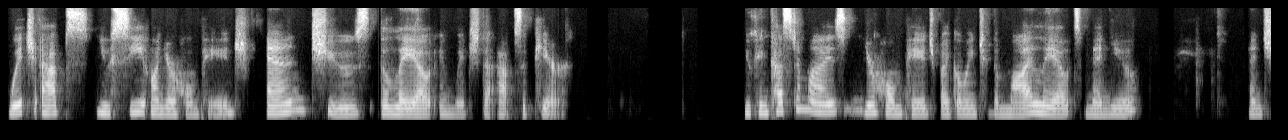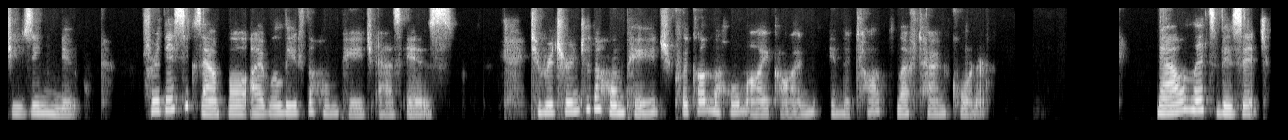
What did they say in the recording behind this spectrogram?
which apps you see on your homepage and choose the layout in which the apps appear. You can customize your homepage by going to the My Layouts menu and choosing New. For this example, I will leave the homepage as is. To return to the homepage, click on the home icon in the top left-hand corner. Now let's visit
